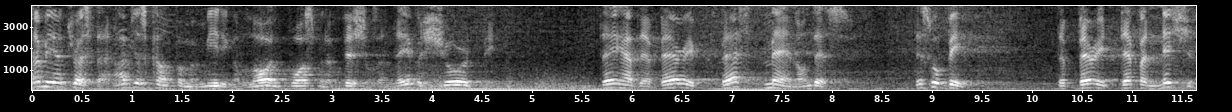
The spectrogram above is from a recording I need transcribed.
Let me address that. I've just come from a meeting of law enforcement officials, and they've assured me they have their very best men on this. This will be the very definition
